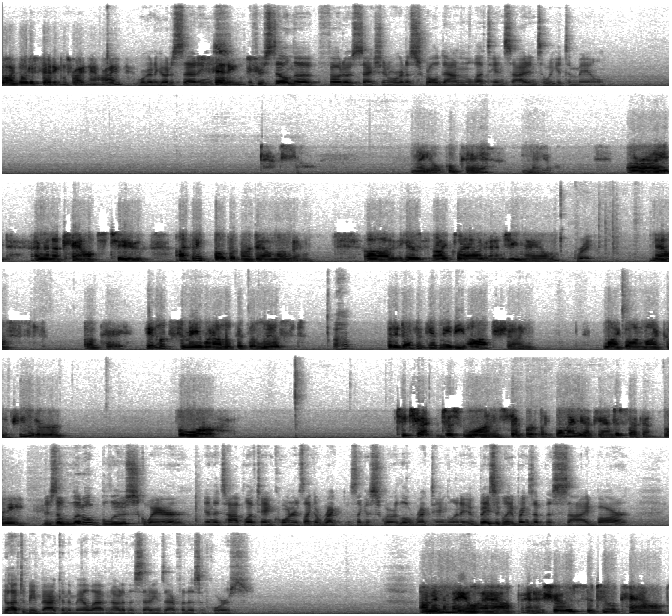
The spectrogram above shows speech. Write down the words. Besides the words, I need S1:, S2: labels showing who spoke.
S1: so I go to settings right now, right?
S2: We're going to go to settings.
S1: Settings.
S2: If you're still in the photos section, we're going to scroll down on the left hand side until we get to mail.
S1: Mail, okay, mail. All right, and then accounts too. I think both of them are downloading. Uh, here's iCloud and Gmail.
S2: Great.
S1: Now, okay, it looks to me when I look at the list,
S2: Uh huh.
S1: but it doesn't give me the option, like on my computer, for to check just one separately. Well, maybe I can. Just a second. Let me.
S2: There's a little blue square in the top left hand corner. It's like a rect. It's like a square with a little rectangle in it. it. Basically, it brings up the sidebar. You'll have to be back in the mail app, not in the settings app for this, of course.
S1: I'm in the mail app, and it shows the two accounts.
